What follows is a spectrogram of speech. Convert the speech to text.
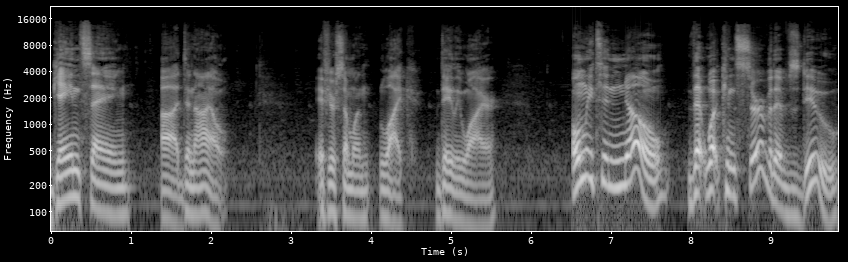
gainsaying uh, denial? If you're someone like Daily Wire, only to know that what conservatives do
